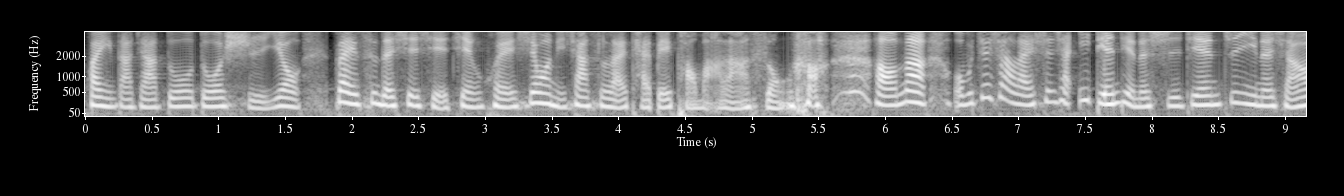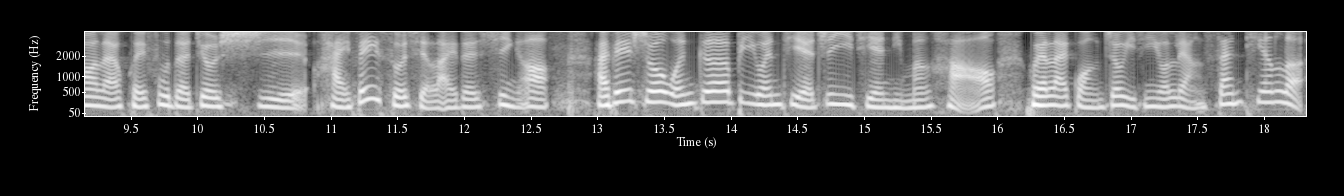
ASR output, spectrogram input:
欢迎大家多多使用。再一次的谢谢建辉，希望你下次来台北跑马拉松。哈，好，那我们接下来剩下一点点的时间，志毅呢想要来回复的就是海飞所写来的信啊。海飞说：“文哥、碧文姐、志毅姐，你们好，回来广州已经有两三天了，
